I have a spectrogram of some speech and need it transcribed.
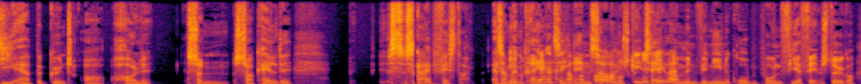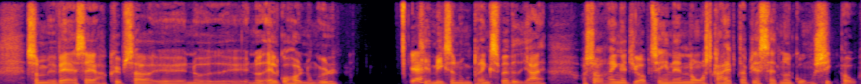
de er begyndt at holde sådan såkaldte Skype-fester. Altså man ringer ja, til hinanden, så er der måske tale ja. om en venindegruppe på en 4-5 stykker, som hver især har købt sig øh, noget, øh, noget alkohol, nogle øl, Ja. De har mixet nogle drinks, hvad ved jeg. Og så ringer de op til hinanden over Skype, der bliver sat noget god musik på.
